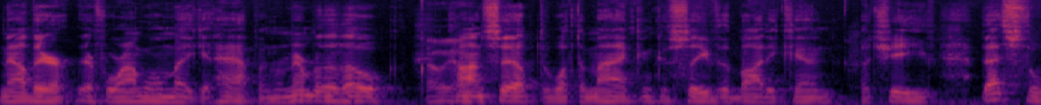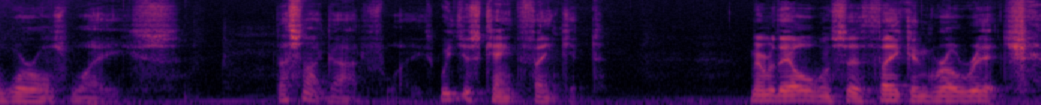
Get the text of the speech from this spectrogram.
Now, there, therefore, I'm going to make it happen. Remember that mm-hmm. old Oh, yeah. concept of what the mind can conceive, the body can achieve? That's the world's ways. That's not God's ways. We just can't think it. Remember the old one says, "Think and grow rich."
